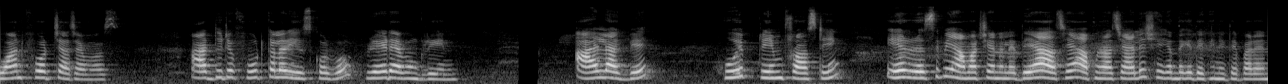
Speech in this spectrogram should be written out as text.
ওয়ান ফোর্থ চা চামচ। আর দুটো ফুড কালার ইউজ করব রেড এবং গ্রিন আর লাগবে হুইপ ক্রিম ফ্রস্টিং এর রেসিপি আমার চ্যানেলে দেয়া আছে, আপনারা চাইলে সেখান থেকে দেখে নিতে পারেন।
